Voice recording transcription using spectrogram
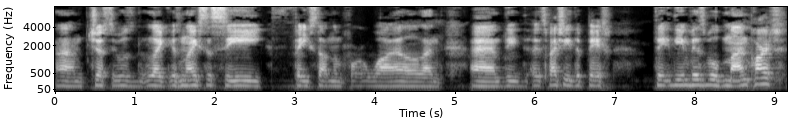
Um, just it was like it was nice to see faced on them for a while, and um, the especially the bit, the the Invisible Man part.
